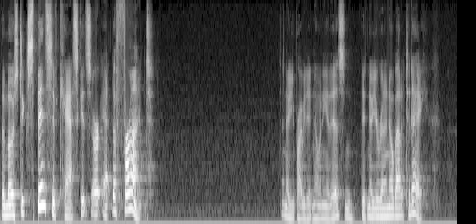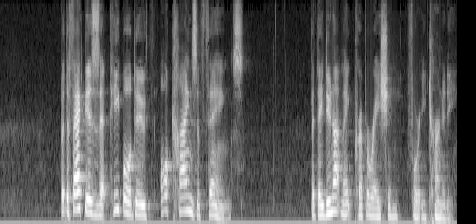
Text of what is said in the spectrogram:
the most expensive caskets are at the front. I know you probably didn't know any of this and didn't know you were going to know about it today. But the fact is, is that people do all kinds of things, but they do not make preparation for eternity.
